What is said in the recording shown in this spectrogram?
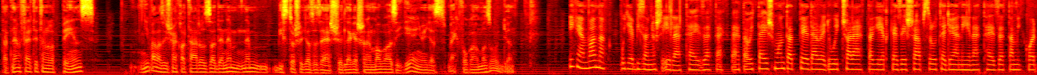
Tehát nem feltétlenül a pénz, nyilván az is meghatározza, de nem, nem biztos, hogy az az elsődleges, hanem maga az igény, hogy az megfogalmazódjon. Igen, vannak ugye bizonyos élethelyzetek. Tehát ahogy te is mondtad, például egy új családtag érkezése abszolút egy olyan élethelyzet, amikor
